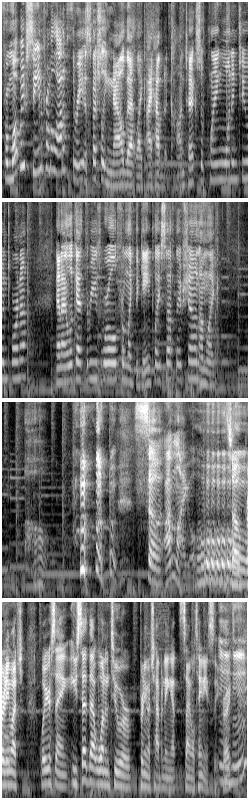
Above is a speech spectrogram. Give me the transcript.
from what we've seen from a lot of three, especially now that like I have the context of playing one and two in Torna, and I look at three's world from like the gameplay stuff they've shown, I'm like, oh. So I'm like, oh. So pretty much what you're saying, you said that one and two are pretty much happening at simultaneously, correct? Mhm.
